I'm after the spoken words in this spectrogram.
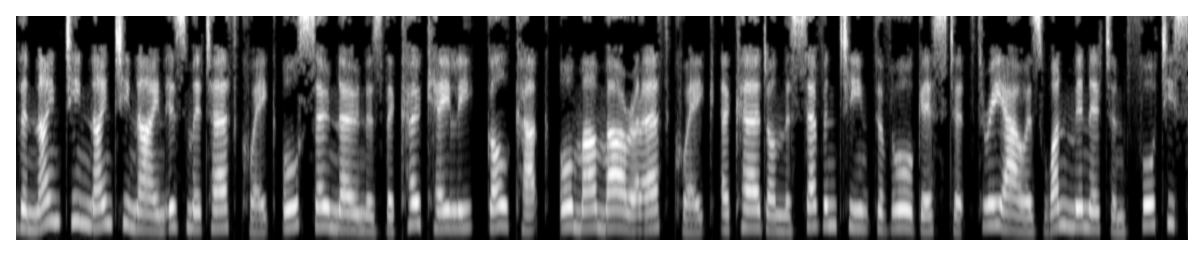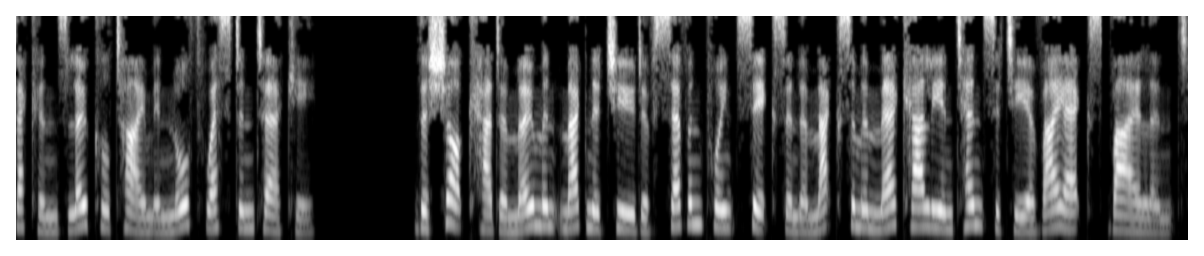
The 1999 Izmit earthquake also known as the Kocaeli, Gölcük, or Marmara earthquake occurred on 17 August at 3 hours 1 minute and 40 seconds local time in northwestern Turkey. The shock had a moment magnitude of 7.6 and a maximum Mercalli intensity of IX violent.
